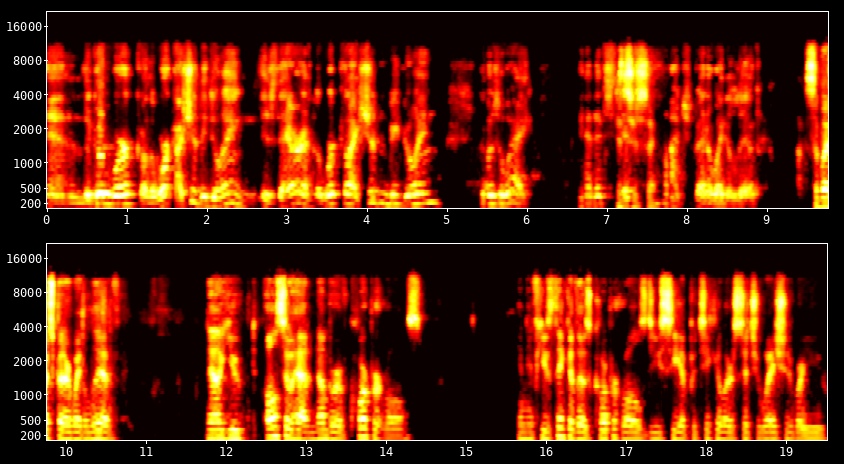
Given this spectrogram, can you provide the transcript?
and the good work or the work I should be doing is there, and the work that I shouldn't be doing goes away. And it's, it's a much better way to live. It's a much better way to live. Now, you also had a number of corporate roles. And if you think of those corporate roles, do you see a particular situation where you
